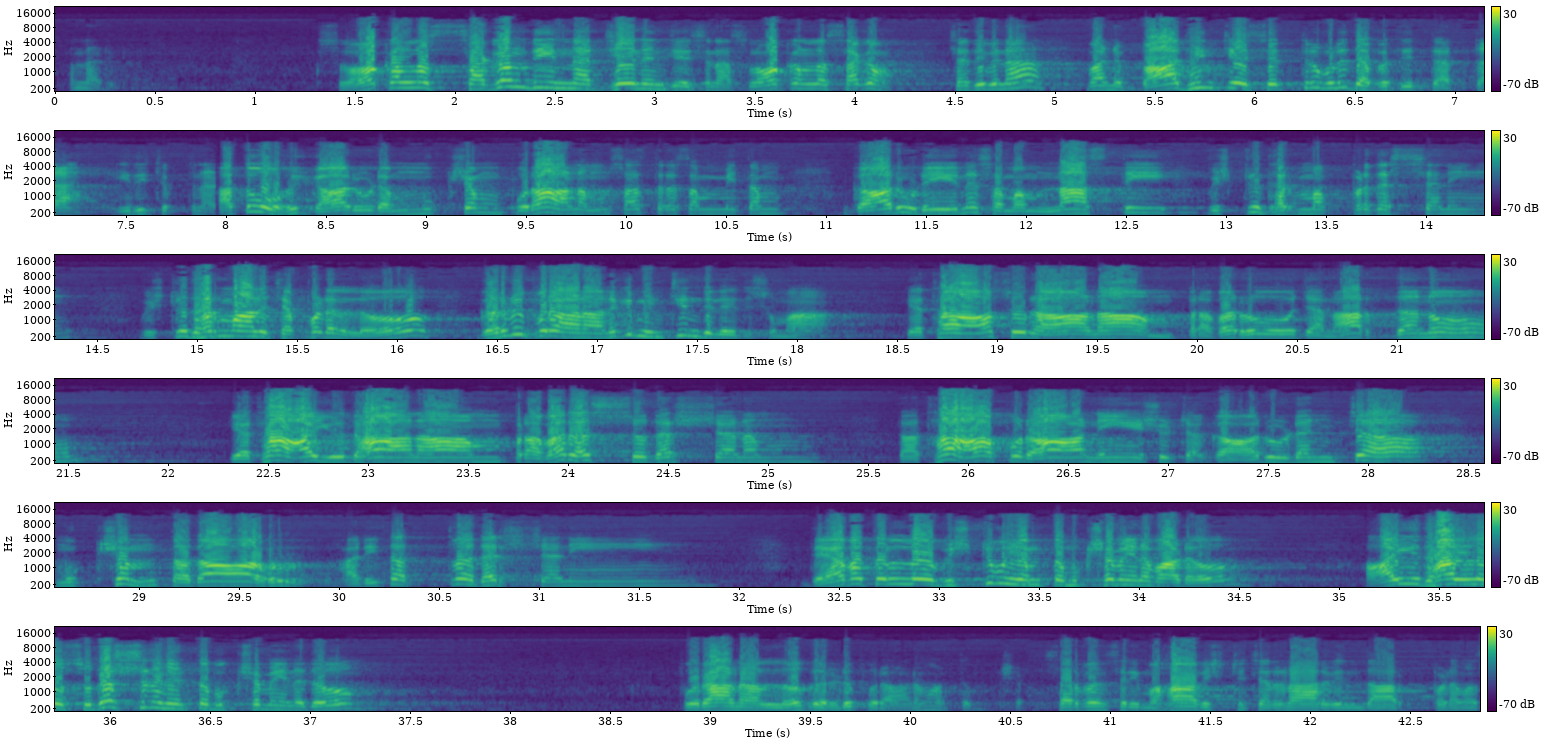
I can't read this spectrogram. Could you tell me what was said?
అన్నాడు. శ్లోకంలో సగం దీన్ని అధ్యయనం చేసిన శ్లోకంలో సగం చదివినా వాడిని బాధించే శత్రువులు దెబ్బతింటారట. ఇది చెప్తున్నాడు. అతో హి గారుడం ముఖ్యం పురాణం శాస్త్ర సంహితం గారుడేన సమం నాస్తి విష్ణు ధర్మ ప్రదర్శని. విష్ణు ధర్మాలు చెప్పడంలో గరుడు పురాణానికి మించింది లేదు సుమా. యథాసురాణం ప్రవరో జనార్దనో యథాయుధానాం ప్రవర సుదర్శనం తథా పురాణేషు చ గారుడంచ ముఖ్యం తదాహుర్ హరితత్వదర్శని. దేవతల్లో విష్ణువు ఎంత ముఖ్యమైన వాడో ఆయుధాల్లో సుదర్శనం ఎంత ముఖ్యమైనదో పురాణాల్లో గరుడు పురాణం అంత ముఖ్యం. సర్వం శ్రీ మహావిష్ణు చరణారవిందార్పణమ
